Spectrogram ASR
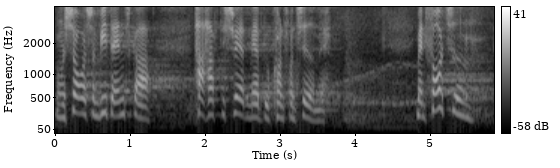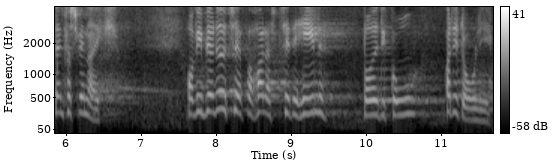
Nogle sår, som vi danskere har haft det svært med at blive konfronteret med. Men fortiden, den forsvinder ikke. Og vi bliver nødt til at forholde os til det hele, både det gode og det dårlige.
